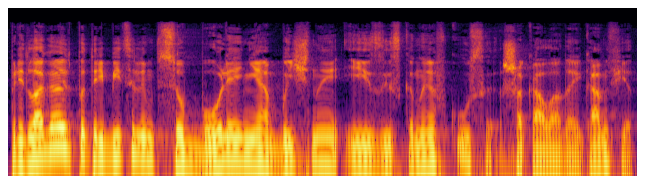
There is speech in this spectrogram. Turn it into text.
предлагают потребителям все более необычные и изысканные вкусы шоколада и конфет.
